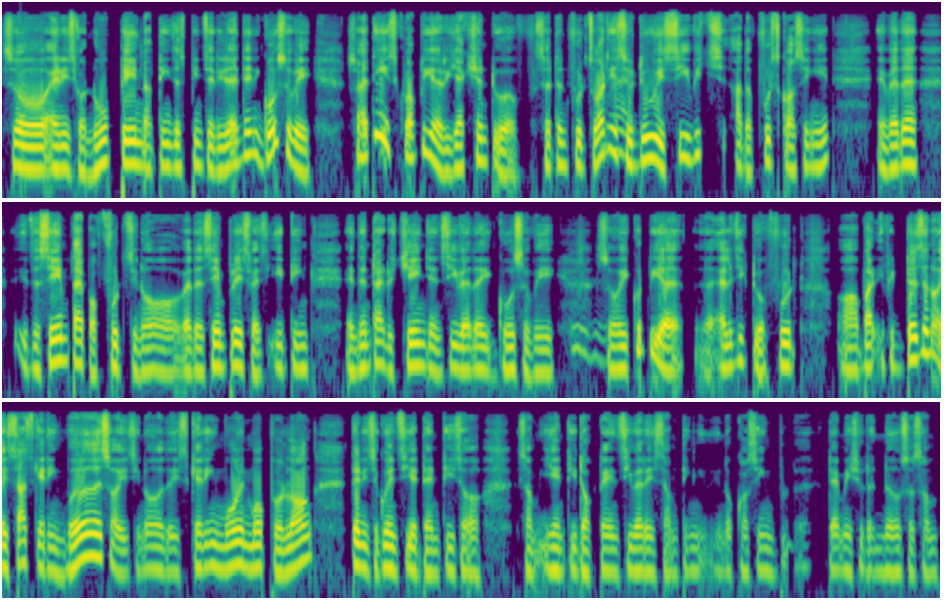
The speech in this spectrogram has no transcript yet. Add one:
So and he's got no pain, nothing, just pins and needles, and then it goes away. So I think it's probably a reaction to a certain food. So what he has to do is see which are the foods causing it, and whether it's the same type of foods, you know, whether the same place where he's eating, and then try to change and see whether it goes away. Mm-hmm. So it could be a, a allergic to a food, uh, but if it doesn't, or it starts getting worse, or it's you know it's getting more and more prolonged, then it's go and see a dentist or some ENT doctor and see whether it's something you know causing uh, damage to the nerves or some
